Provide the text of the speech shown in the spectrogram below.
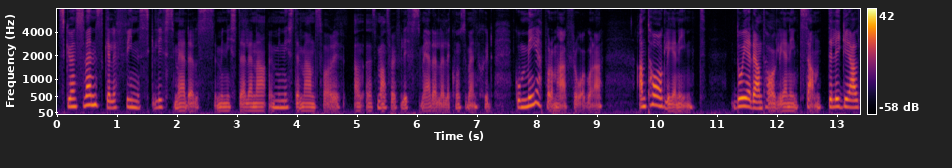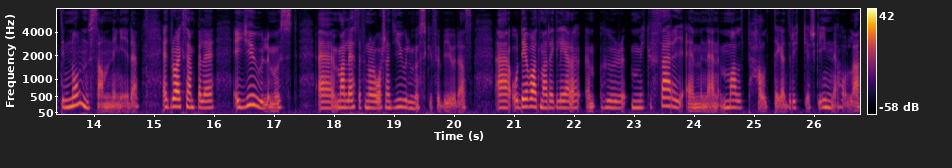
skulle en svensk eller finsk livsmedelsminister eller minister med ansvarig, som ansvarig för livsmedel eller konsumentskydd gå med på de här frågorna? Antagligen inte då är det antagligen inte sant. Det ligger alltid någon sanning i det. Ett bra exempel är, är julmust. Eh, man läste för några år sedan att julmust skulle förbjudas. Eh, och det var att man reglerar eh, hur mycket färgämnen malthaltiga drycker ska innehålla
